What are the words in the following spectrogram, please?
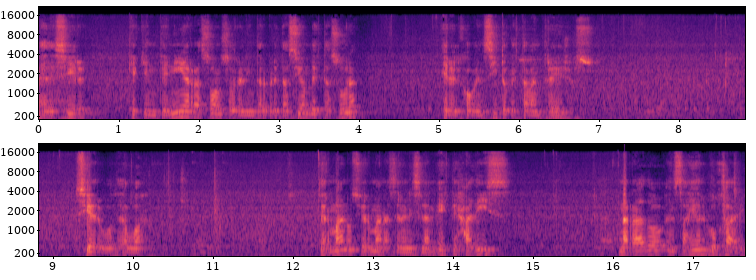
Es decir, que quien tenía razón sobre la interpretación de esta sura era el jovencito que estaba entre ellos. Siervos de Allah, hermanos y hermanas en el Islam, este hadiz narrado en Sahih al-Bukhari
